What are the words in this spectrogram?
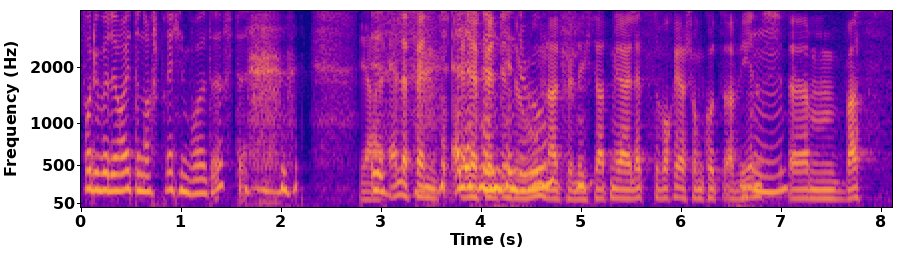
Worüber du heute noch sprechen wolltest. ja, Elephant, Elephant, Elephant, in, in the, room. room. natürlich. Da hatten wir ja letzte Woche ja schon kurz erwähnt, mhm. ähm, was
